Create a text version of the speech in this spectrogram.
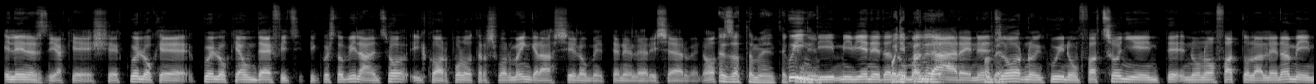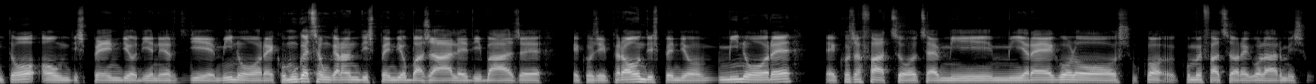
e l'energia che esce. Quello che, quello che ha un deficit in questo bilancio, il corpo lo trasforma in grassi e lo mette nelle riserve, no? Esattamente. Quindi, mi viene da poi dipende- domandare nel vabbè. giorno in cui non faccio niente, non ho fatto l'allenamento, ho un dispendio di energie minore, comunque c'è un gran dispendio basale di base e così, però ho un dispendio minore e cosa faccio? Cioè mi, mi regolo su co- come faccio a regolarmi su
